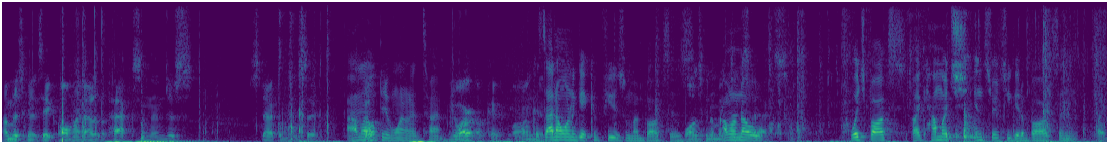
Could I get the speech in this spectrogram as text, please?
I'm just gonna take all mine out of the packs and then just stack them. Do say? I'm Go. going to open one at a time. You are okay. Because gonna- I don't want to get confused with my boxes. Well, I'm just gonna make I wanna know- stacks. Which box, like how much inserts you get a box and like.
